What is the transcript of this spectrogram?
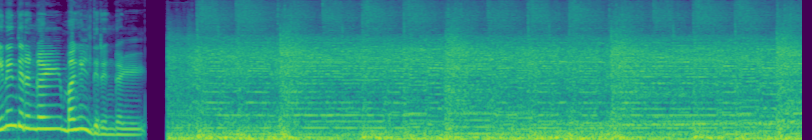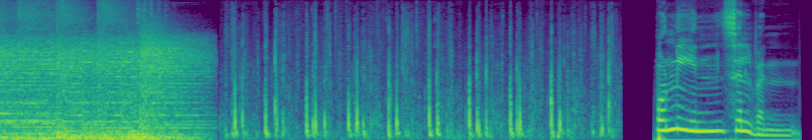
இணைந்திருங்கள் மகிழ்ந்திருங்கள். பொன்னியின் செல்வன்.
